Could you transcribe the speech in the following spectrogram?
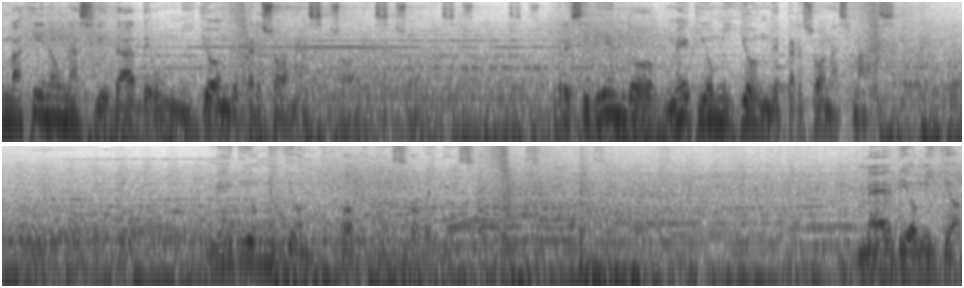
Imagina una ciudad de un millón de personas, recibiendo medio millón de personas más. Medio millón de jóvenes. Medio millón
